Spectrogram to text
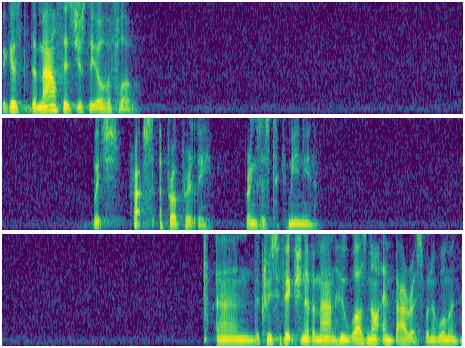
because the mouth is just the overflow. Which perhaps appropriately brings us to communion. and the crucifixion of a man who was not embarrassed when a woman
